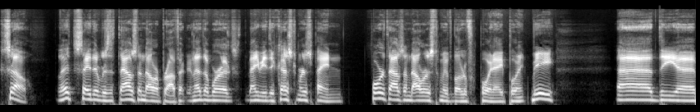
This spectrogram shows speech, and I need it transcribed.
So, let's say there was a thousand dollar profit. In other words, maybe the customer is paying four thousand dollars to move the load from point A to point B. Uh, the uh,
